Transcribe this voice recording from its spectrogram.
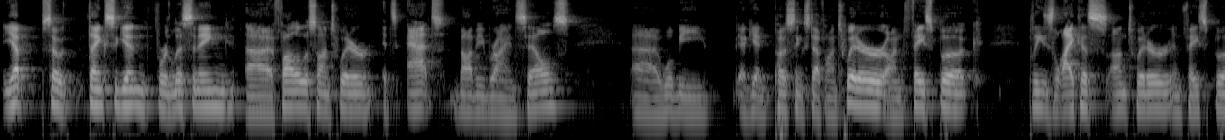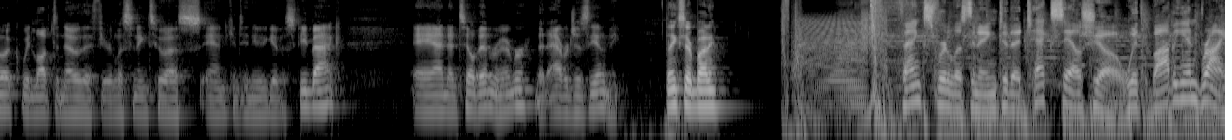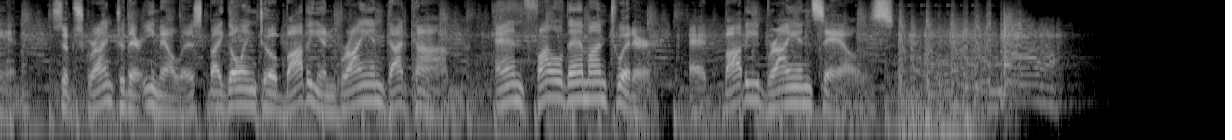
Yep. So thanks again for listening. Uh, follow us on Twitter. It's at Bobby Brian Sales. Uh, we'll be again posting stuff on Twitter, on Facebook. Please like us on Twitter and Facebook. We'd love to know if you're listening to us and continue to give us feedback. And until then, remember that average is the enemy. Thanks, everybody. Thanks for listening to the Tech Sales Show with Bobby and Brian. Subscribe to their email list by going to bobbyandbrian.com and follow them on Twitter at Bobby Brian Sales.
